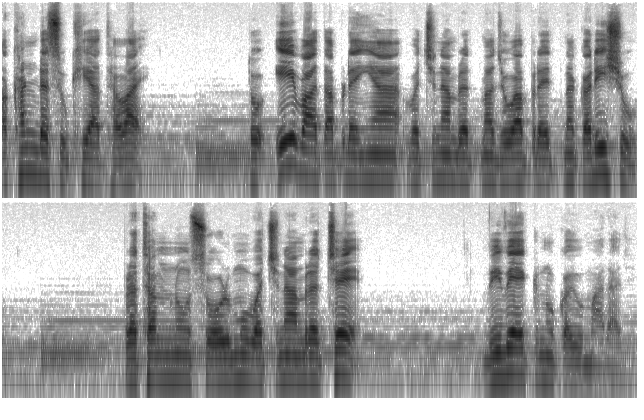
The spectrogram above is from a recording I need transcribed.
અખંડ સુખિયા થવાય. તો એ વાત આપણે અહીંયા વચનામૃતમાં જોવા પ્રયત્ન કરીશું. પ્રથમનું સોળમું વચનામૃત છે, વિવેકનું કહ્યું મહારાજે.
